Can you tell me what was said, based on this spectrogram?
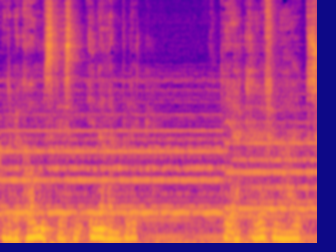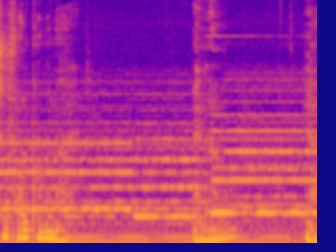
Und du bekommst diesen inneren Blick, die Ergriffenheit zu Vollkommenheit. Wenn du, ja,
